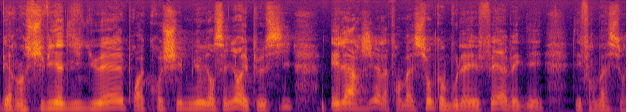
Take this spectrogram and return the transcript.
vers un suivi individuel pour accrocher mieux les enseignants, et puis aussi élargir la formation, comme vous l'avez fait, avec des, formations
